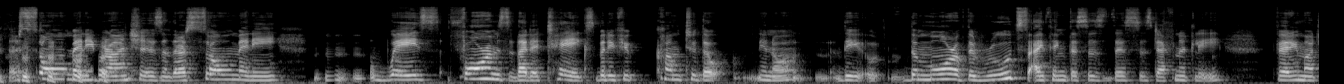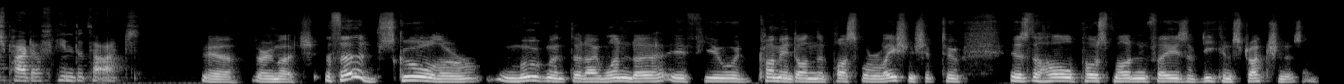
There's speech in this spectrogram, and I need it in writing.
There's so many branches and there are so many ways forms that it takes but if you come to the you know the the more of the roots i think this is this is definitely very much part of hindu thought yeah, very much. The third school or movement that I wonder if you would comment on the possible relationship to is the whole postmodern phase of deconstructionism,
